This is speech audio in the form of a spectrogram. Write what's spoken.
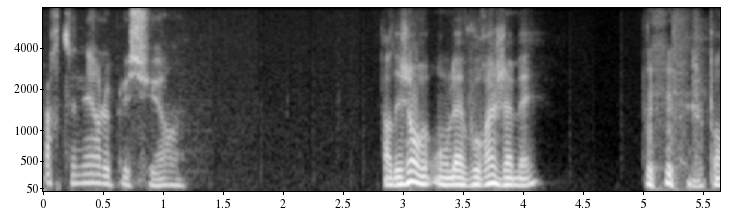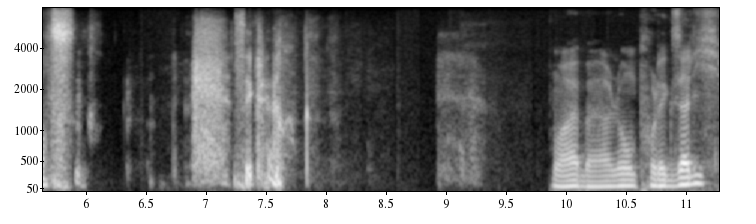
partenaire le plus sûr? Alors déjà, on, on l'avouera jamais, je pense. C'est clair. Ouais, bah allons pour l'Exali.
